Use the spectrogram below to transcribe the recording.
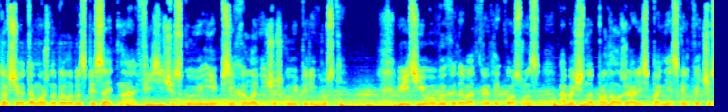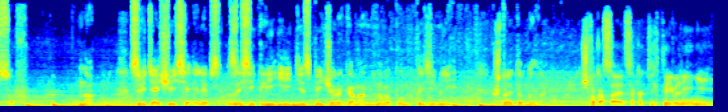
то все это можно было бы списать на физическую и психологическую перегрузки. Ведь его выходы в открытый космос обычно продолжались по несколько часов. Но светящийся эллипс засекли и диспетчеры командного пункта Земли. Что это было? Что касается каких-то явлений,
